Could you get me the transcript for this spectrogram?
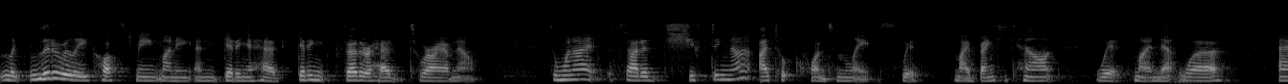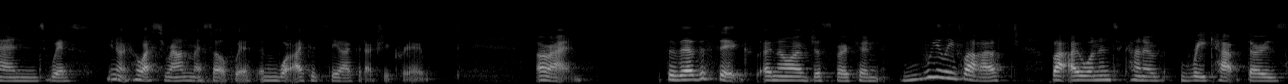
like literally cost me money and getting ahead, getting further ahead to where I am now. So when I started shifting that, I took quantum leaps with my bank account, with my net worth, and with you know who I surround myself with and what I could see I could actually create. All right. So they're the six. I know I've just spoken really fast, but I wanted to kind of recap those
